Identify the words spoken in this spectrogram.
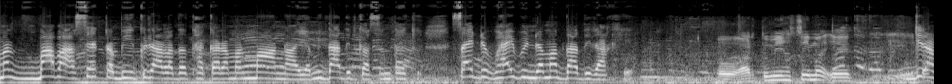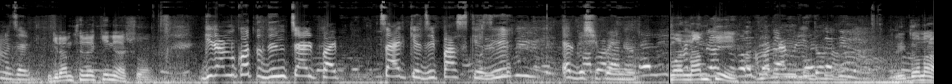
আমার বাবা আছে একটা বিয়ে করে আলাদা থাকার আমার মা নাই আমি দাদির কাছে থাকি। সাইডে ভাই বোন আমার দাদি রাখে। ও আর তুমি হচ্ছে গ্রামে যাই। গ্রাম থেকে কিনে আসো? গ্রামে কতদিন চাল পাই চার কেজি পাঁচ কেজি এর বেশি পাই না। তোমার নাম কি? আমার নাম রিদনা। রিদনা?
